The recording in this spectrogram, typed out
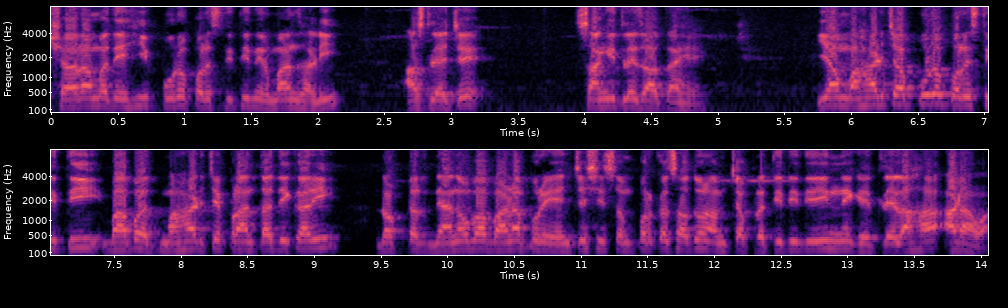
शहरामध्ये ही पूर परिस्थिती निर्माण झाली असल्याचे सांगितले जात आहे. या महाडच्या पूर परिस्थितीबाबत महाडचे प्रांताधिकारी डॉक्टर ज्ञानोबा बाणापुरे यांच्याशी संपर्क साधून आमच्या प्रतिनिधींनी घेतलेला हा आढावा.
